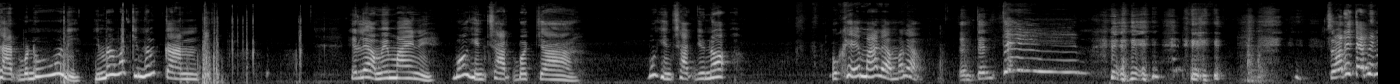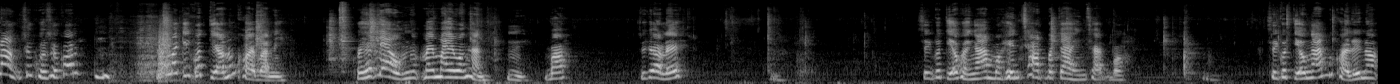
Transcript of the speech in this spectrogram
ชัดบ่นู้นี่หิมะมากินน้ำกันเฮ็ดแล้วใหม่ๆนี่มองเห็นชัดบ่จ้ามองเห็นชัดอยู่เนาะ โอเคมาแล้วมาแล้วเต้นเต้นเต้นสวัสดีจ้าพี่น้องสุขุสุขคนน้ำมากินก๋วยเตี๋ยวน้ำข่อยบ้านนี่ข่อยเฮ็ดแล้วไม่ไม่วังหันอืมบ่สุดยอดเลยเส้นก๋วยเตี๋ยวข่อยงามบ่เห็นชัดบ่จ้าเห็นชัดบ่เส้นก๋วยเตี๋ยวงามข่อยเลยเนาะ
